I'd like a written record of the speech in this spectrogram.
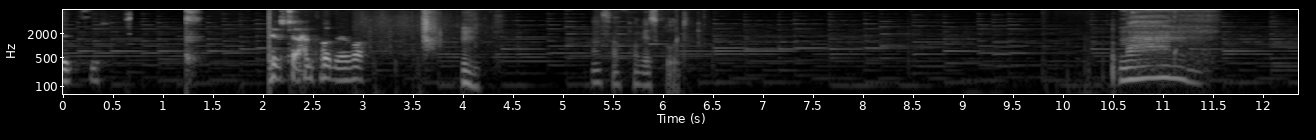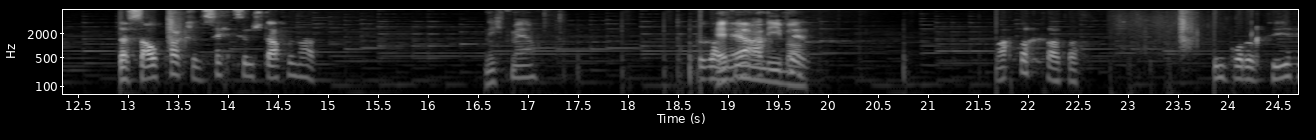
witzig. Beste Antwort ever. Das Park ist gut. Mann. Dass South Park schon 16 Staffeln hat. Nicht mehr? Sogar Helf mir mal lieber. 18. Mach doch gerade was. Unproduktiv.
